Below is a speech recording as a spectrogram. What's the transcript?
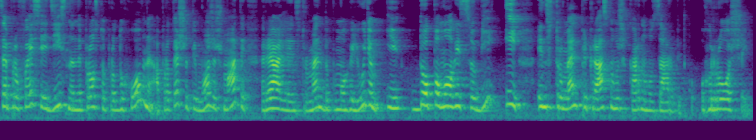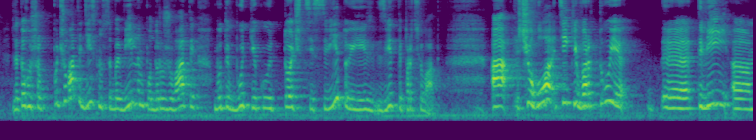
це професія дійсно не просто про духовне, а про те, що ти можеш мати реальний інструмент допомоги людям і допомоги собі, і інструмент прекрасного шикарного заробітку, грошей. Для того, щоб почувати дійсно себе вільним, подорожувати, бути в будь-якій точці світу і звідти працювати. А чого тільки вартує е, твій, е,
